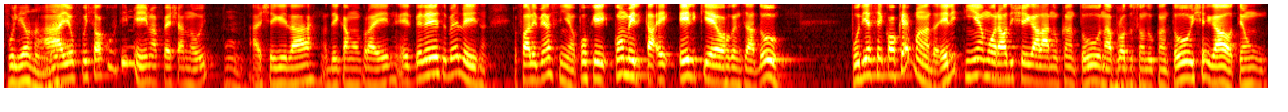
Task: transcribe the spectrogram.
folia ou não, né? Aí eu fui só curtir mesmo a festa à noite. Hum. Aí cheguei lá, dei com a mão pra ele. Ele, beleza, beleza. Eu falei bem assim, ó, porque como ele tá, ele que é organizador, podia ser qualquer banda. Ele tinha a moral de chegar lá no cantor, Uhum. na produção do cantor e chegar, ó, tem um,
